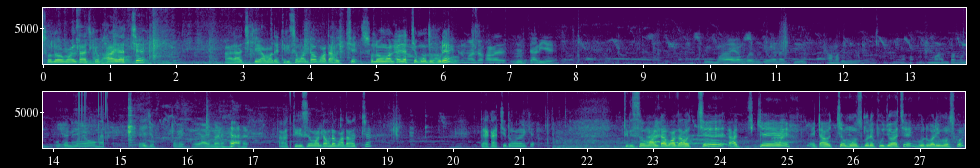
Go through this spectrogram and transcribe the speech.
ষোলো মালটা আজকে ভাড়া যাচ্ছে। আর আজকে আমাদের তিরিশো মালটাও বাঁধা হচ্ছে। ষোলো মালটা যাচ্ছে মধুপুরে। মালটা ভাড়া যাচ্ছে চাড়িয়ে তুই মারা এরকম করে ভিডিও বানাচ্ছিস আমাকে নিয়ে ওকে নিয়ে ও এই যে ওকে। আই মানে আর। তিরিশে মালটা ওখানে বাঁধা হচ্ছে। দেখাচ্ছি তোমাদেরকে। তিরিশে মালটা বাঁধা হচ্ছে। আজকে এটা হচ্ছে মোষগড়ে পুজো আছে গুরুবাড়ি মোষগড়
